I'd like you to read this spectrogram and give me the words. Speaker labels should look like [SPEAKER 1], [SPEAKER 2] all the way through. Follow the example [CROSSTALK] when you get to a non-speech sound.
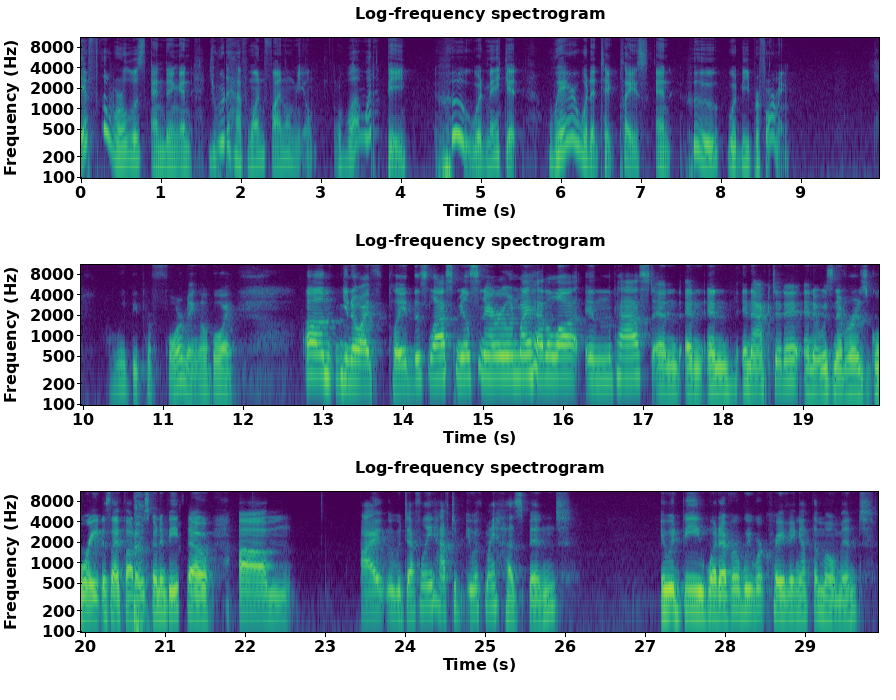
[SPEAKER 1] if the world was ending and you were to have one final meal, what would it be? Who would make it? Where would it take place? And who would be performing?
[SPEAKER 2] Who would be performing? Oh boy. Um, you know, I've played this last meal scenario in my head a lot in the past and and and enacted it, and it was never as great as I thought it was going to be. So, um, I it would definitely have to be with my husband. It would be whatever we were craving at the moment,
